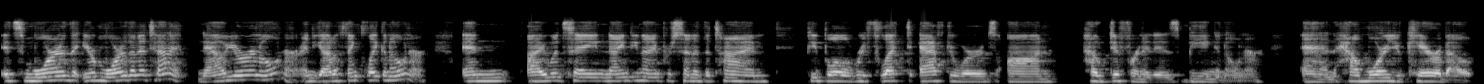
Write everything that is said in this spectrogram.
it's more that you're more than a tenant. Now you're an owner and you got to think like an owner. And I would say 99% of the time, people reflect afterwards on how different it is being an owner and how more you care about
